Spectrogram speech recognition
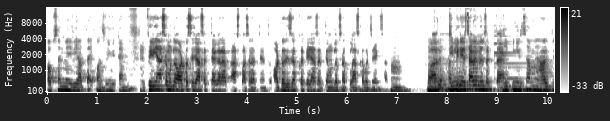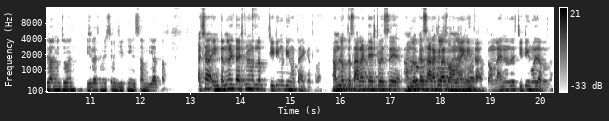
ऑप्शन में भी आता है काउंसलिंग के टाइम में। फिर यहाँ से मतलब ऑटो से जा सकते हैं अगर आप आसपास रहते हैं तो। ऑटो रिज़र्व करके जा सकते हैं मतलब सब क्लास का बच्चा एक साथ। हाँ। और जीपी निरसा भी मिल सकता है। जीपी निरसा में हाल फ़िलहाल में जो है पिछला सेमेस्टर में जीपी निरसा में दिया था। अच्छा इंटरनल टेस्ट में मतलब चीटिंग वीटिंग होता है क्या थोड़ा? हम लोग तो सारा टेस्ट वैसे हम लोग का सारा क्लास ऑनलाइन ही था। तो ऑनलाइन में चीटिंग हो जाता था।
